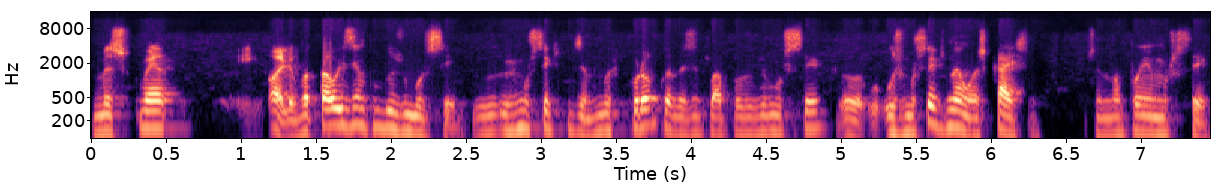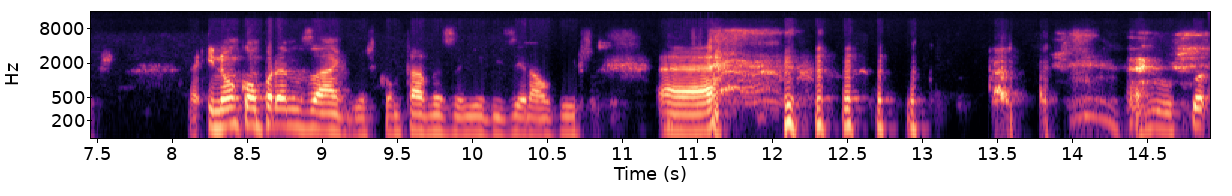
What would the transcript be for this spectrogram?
mas como é. Olha, vou dar o exemplo dos morcegos. Os morcegos, por exemplo, no porão, quando a gente lá pôs os morcegos, os morcegos não, as caixas, a gente não põe morcegos. E não compramos águias, como estavas aí a dizer alguns. Uh...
